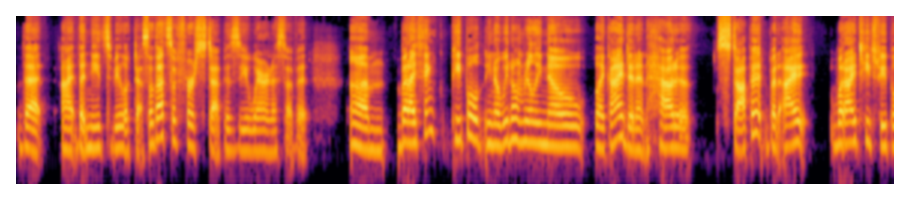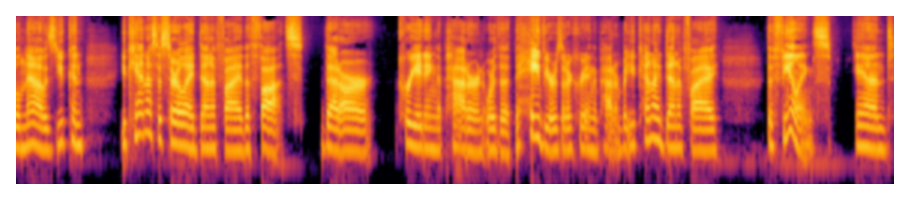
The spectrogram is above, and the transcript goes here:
that I, that needs to be looked at. So that's the first step is the awareness of it. Um, but I think people, you know, we don't really know, like I didn't, how to stop it. But I, what I teach people now is you can, you can't necessarily identify the thoughts that are creating the pattern or the behaviors that are creating the pattern, but you can identify the feelings and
